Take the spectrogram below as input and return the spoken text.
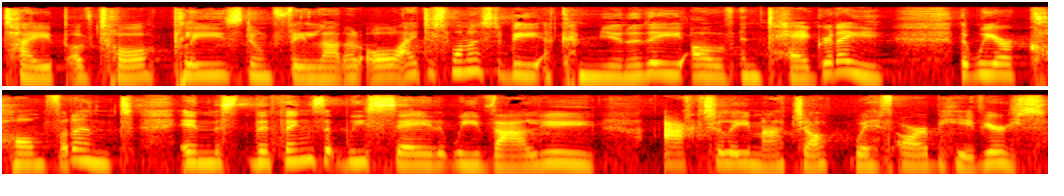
type of talk. Please don't feel that at all. I just want us to be a community of integrity, that we are confident in the, the things that we say that we value actually match up with our behaviors.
